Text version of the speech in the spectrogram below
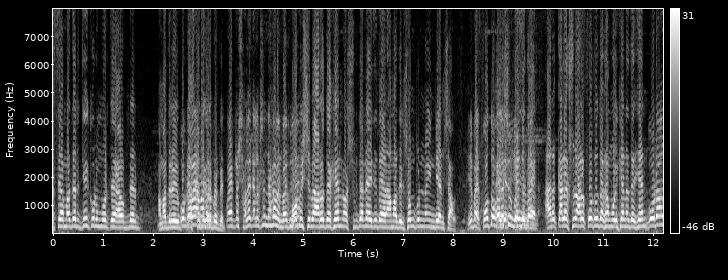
আছে আমাদের যে কোনো মুহূর্তে আপনার আমাদের একটা শালের কালেকশন দেখাবেন ভাই? অবশ্যই আরও দেখেন অসুবিধা নেই এই যে দেখেন আমাদের সম্পূর্ণ ইন্ডিয়ান শাল। এ ভাই কত কালেকশন দেখেন আর কালেকশন আর কত দেখাম ওইখানে দেখেন। গোডাউন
